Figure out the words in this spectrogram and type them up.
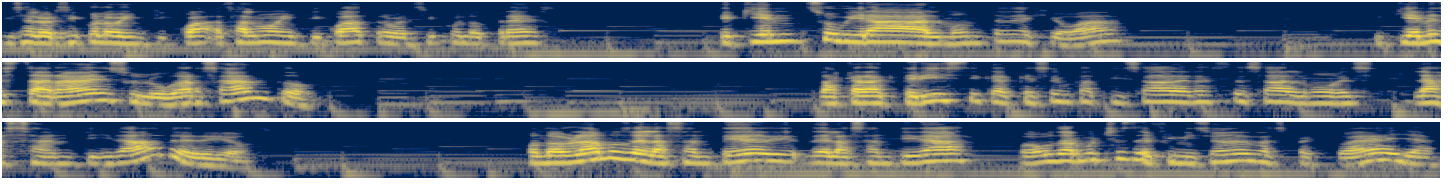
Dice el versículo 24, Salmo 24, versículo 3, que quién subirá al monte de Jehová y quién estará en su lugar santo. La característica que es enfatizada en este salmo es la santidad de Dios. Cuando hablamos de la santidad, de la santidad, podemos dar muchas definiciones respecto a ella.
